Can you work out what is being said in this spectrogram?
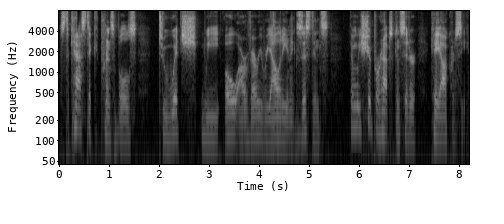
stochastic principles to which we owe our very reality and existence, then we should perhaps consider chaocracy.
